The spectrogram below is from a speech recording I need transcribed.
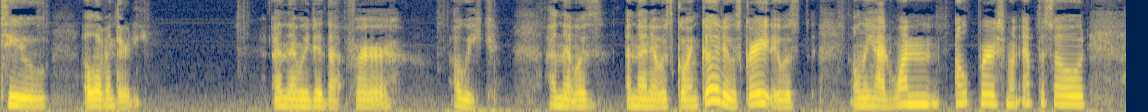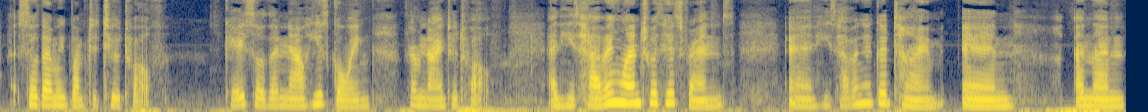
to 11:30. And then we did that for a week. And that was and then it was going good. It was great. It was only had one outburst, one episode. So then we bumped it to 12. Okay, so then now he's going from 9 to 12. And he's having lunch with his friends and he's having a good time and and then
